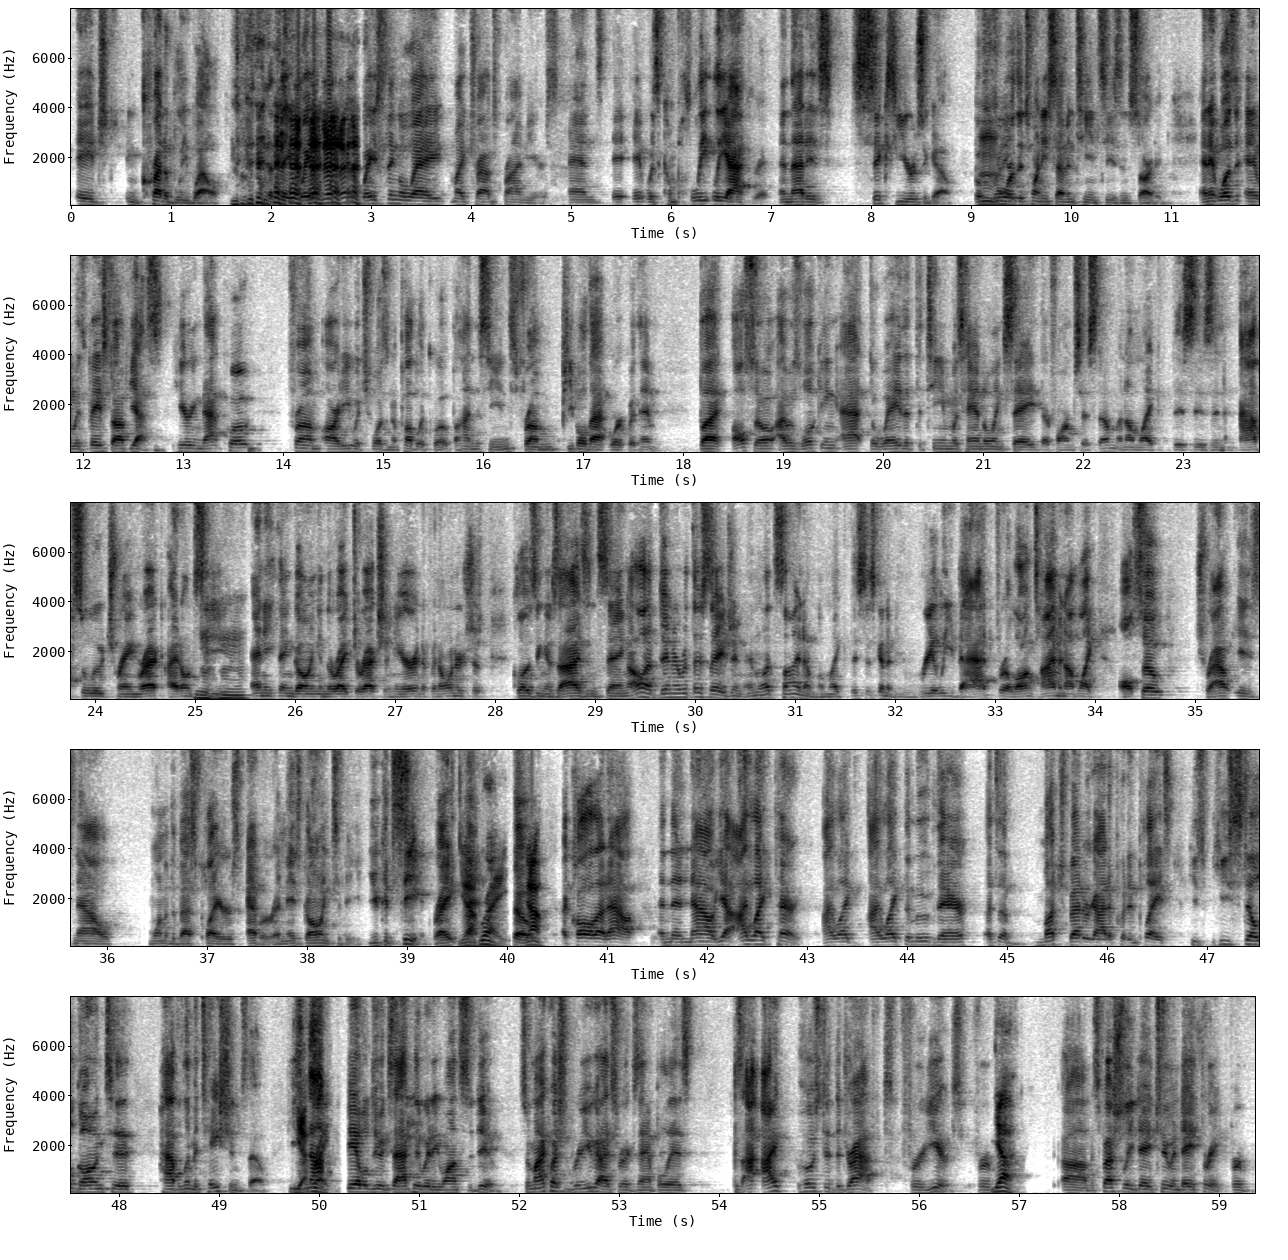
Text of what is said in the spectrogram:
aged incredibly well. that they wa- wasting away Mike Trout's prime years, and it, it was completely accurate. And that is six years ago, hmm. before the 2017 season started. And it wasn't. It was based off yes, hearing that quote from Arte, which wasn't a public quote behind the scenes from people that work with him. But also, I was looking at the way that the team was handling, say, their farm system, and I'm like, this is an absolute train wreck. I don't see Mhm. anything going in the right direction here. And if an owner's just closing his eyes and saying, I'll have dinner with this agent and let's sign him, I'm like, this is going to be really bad for a long time. And I'm like, also, Trout is now one of the best players ever and is going to be. You could see it, right? Yeah. Right. So Yeah. I call that out. And then now, yeah, I like Perry. I like I like the move there. That's a much better guy to put in place. He's he's still going to have limitations though. He's Yes. not be able to do exactly what he wants to do. So my question for you guys, for example, is because I, I hosted the draft for years, for Yeah. um, especially day two and day three for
